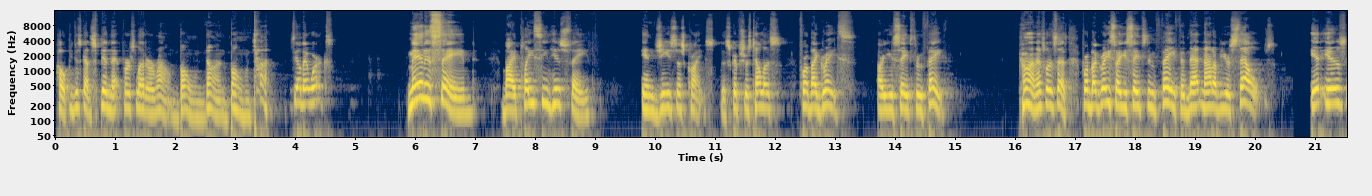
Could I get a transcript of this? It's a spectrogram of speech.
hope. You just got to spin that first letter around. Bone, done, bone, done. See how that works? Man is saved by placing his faith in Jesus Christ. The scriptures tell us, For by grace are you saved through faith. Come on, that's what it says. For by grace are you saved through faith, and that not of yourselves. It is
